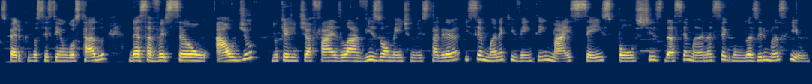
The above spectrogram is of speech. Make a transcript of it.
Espero que vocês tenham gostado dessa versão áudio do que a gente já faz lá visualmente no Instagram. E semana que vem tem mais seis posts da semana, segundo as Irmãs Rio.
